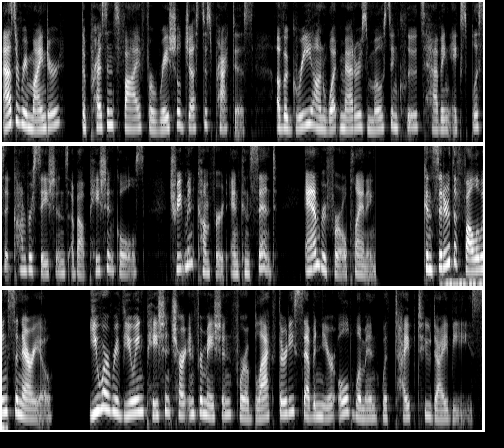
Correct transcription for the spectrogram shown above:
As a reminder, the Presence 5 for Racial Justice practice of agree on what matters most includes having explicit conversations about patient goals, treatment comfort and consent, and referral planning. Consider the following scenario you are reviewing patient chart information for a black 37 year old woman with type 2 diabetes.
